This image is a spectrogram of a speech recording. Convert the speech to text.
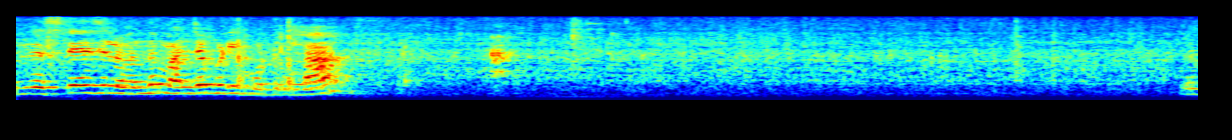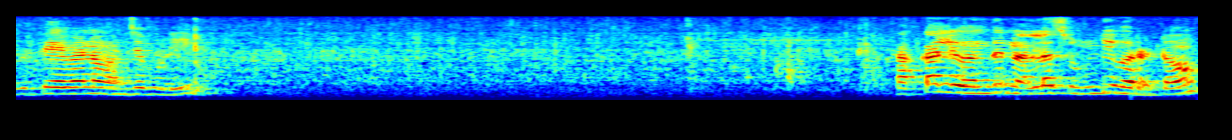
இந்த ஸ்டேஜில் வந்து மஞ்சள் பொடி போட்டுக்கலாம். இதுக்கு தேவையான மஞ்சள் பொடி. தக்காளி வந்து நல்லா சுண்டி வரட்டும்.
